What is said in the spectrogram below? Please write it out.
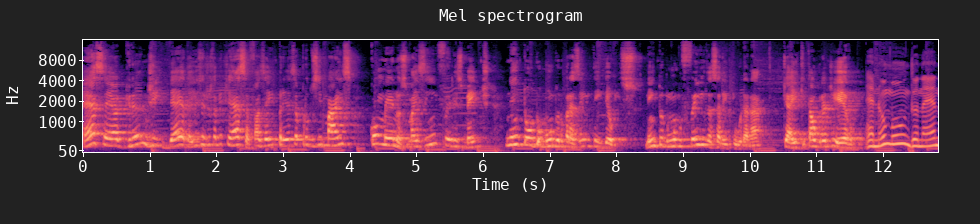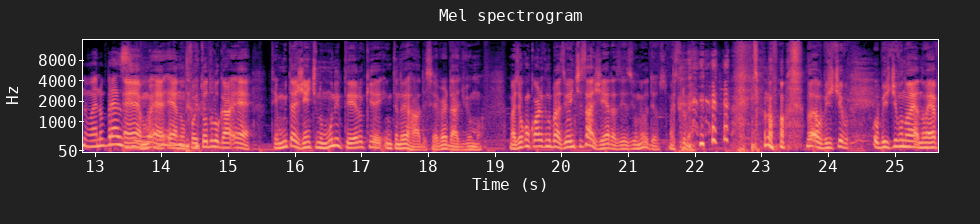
Essa é a grande ideia da ISO, é justamente essa, fazer a empresa produzir mais com menos, mas infelizmente nem todo mundo no Brasil entendeu isso. Nem todo mundo fez essa leitura, né? Que é aí que está o grande erro. É no mundo, né? Não é no Brasil. É, é, é não foi todo lugar. É, tem muita gente no mundo inteiro que entendeu errado. Isso é verdade, viu, amor? Mas eu concordo que no Brasil a gente exagera às vezes, viu? Meu Deus, mas tudo bem. então, não, não, o objetivo, o objetivo não é, não é.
